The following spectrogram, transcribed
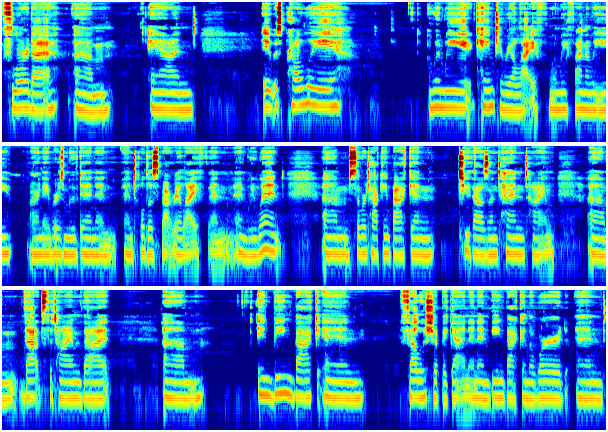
Florida, um, and it was probably when we came to real life when we finally our neighbors moved in and and told us about real life and and we went um, so we're talking back in 2010 time. Um, that's the time that um, in being back in fellowship again and in being back in the word and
